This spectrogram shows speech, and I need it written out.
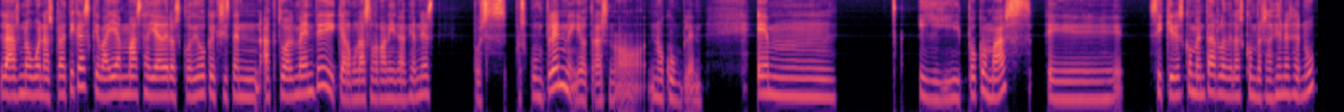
las no buenas prácticas, que vayan más allá de los códigos que existen actualmente y que algunas organizaciones pues, pues cumplen y otras no, no cumplen. Em, y poco más. Eh, si quieres comentar lo de las conversaciones en U.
